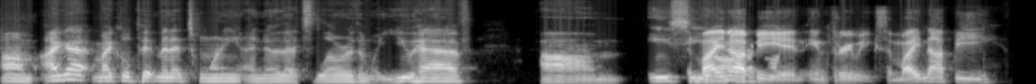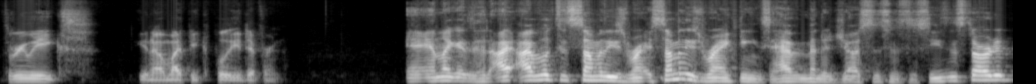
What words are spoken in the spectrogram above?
Um, I got Michael Pittman at 20. I know that's lower than what you have. Um, ECR, it might not be in, in three weeks. It might not be three weeks. You know, it might be completely different. and like I said, I, I've looked at some of these some of these rankings haven't been adjusted since the season started,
